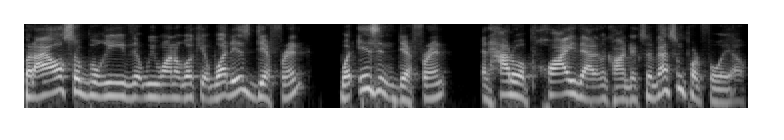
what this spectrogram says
But I also believe that we want to look at what is different, what isn't different, and how to apply that in the context of investment portfolio.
